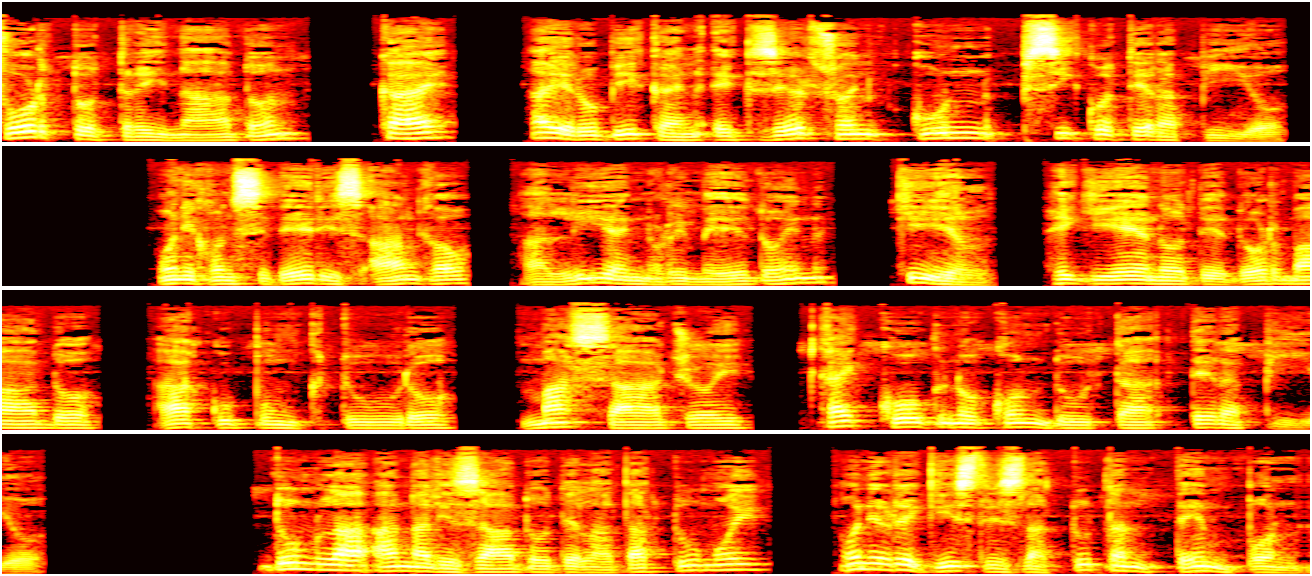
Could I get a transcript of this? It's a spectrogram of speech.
forto korpekzercojn, cae aerobica in exerzoin kun psicoterapio. Oni consideris ankaŭ alien rimedoin, kiel higieno de dormado, acupuncturo, massagioi, cae cogno conduta terapio. Dum la analizado de la datumoi, oni registris la tutan tempon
